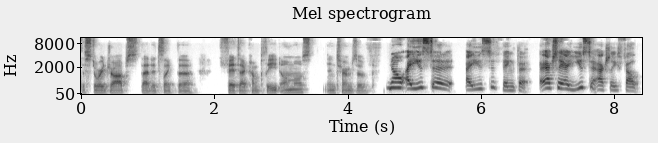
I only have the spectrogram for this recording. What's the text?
the story drops that it's like the fait complete almost in terms of No, I used to I used to think that actually I used to actually felt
